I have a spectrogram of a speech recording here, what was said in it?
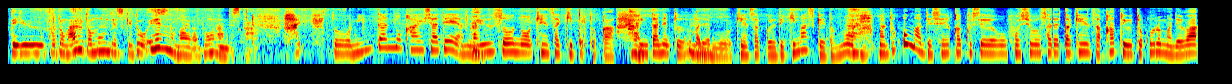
っていうことがあると思うんですけどエイズの場合はどうなんですか、はい、と民間の会社であの、郵送の検査キットとか、はい、インターネットとかでも検索できますけれども、はい、まあ、どこまで正確性を保証された検査かというところまではや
